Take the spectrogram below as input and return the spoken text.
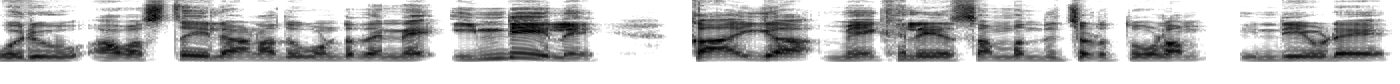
ഒരു അവസ്ഥയിലാണ്. അതുകൊണ്ട് തന്നെ ഇന്ത്യയിലെ കായിക മേഖലയെ സംബന്ധിച്ചിടത്തോളം ഇന്ത്യയുടെ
